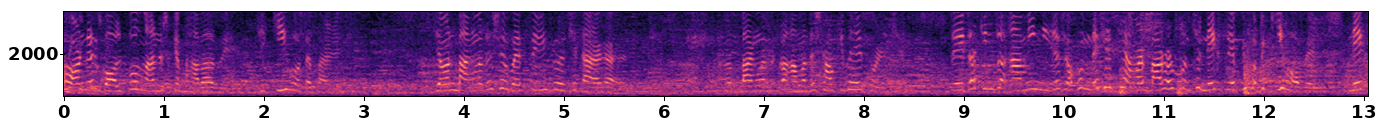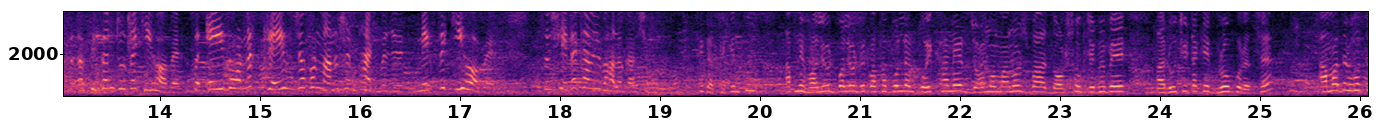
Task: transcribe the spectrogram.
ধরনের গল্প মানুষকে ভাবাবে যে কি হতে পারে। যেমন বাংলাদেশে ওয়েব সিরিজ হয়েছে কারাগার। বাংলাদেশ আমাদের সাউকি ভাই করেছে। তো এটা কিন্তু আমি নিজে যখন দেখেছি, আমার বারবার মনে হচ্ছে নেক্সট এপিসোডে কী হবে? নেক্সট সিজন টুতে কী হবে? সো এই ধরনের ক্রেভ যখন মানুষের থাকবে যে নেক্সটে কী হবে? সো সেটাকে আমি ভালো কাজ বলব। ঠিক আছে, কিন্তু আপনি হলিউড বলিউডের কথা বললেন, ওইখানের জনমানুষ বা দর্শক যেভাবে রুচিটাকে গ্রো করেছে, আমাদের হয়তো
